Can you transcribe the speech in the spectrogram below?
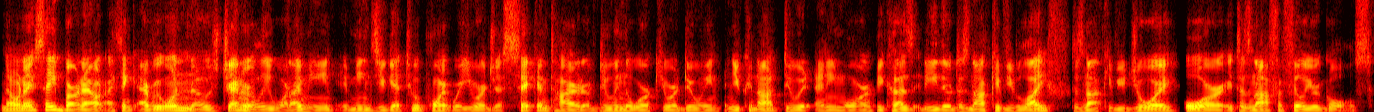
Now, when I say burnout, I think everyone knows generally what I mean. It means you get to a point where you are just sick and tired of doing the work you are doing and you cannot do it anymore because it either does not give you life, does not give you joy, or it does not fulfill your goals.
